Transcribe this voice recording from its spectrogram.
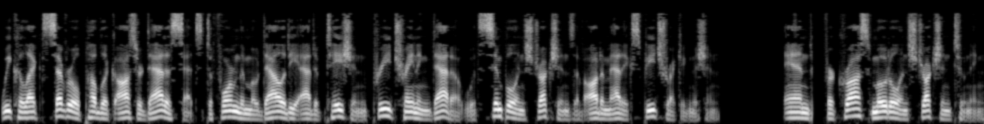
we collect several public ASR datasets to form the modality adaptation pre training data with simple instructions of automatic speech recognition. And, for cross modal instruction tuning,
